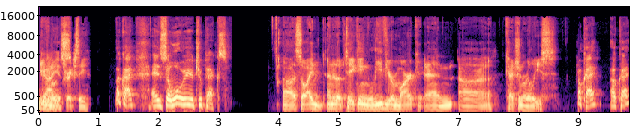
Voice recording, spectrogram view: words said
even with Trixie. Okay. And so, what were your two picks? Uh, so I ended up taking Leave Your Mark and uh, Catch and Release. Okay. Okay.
